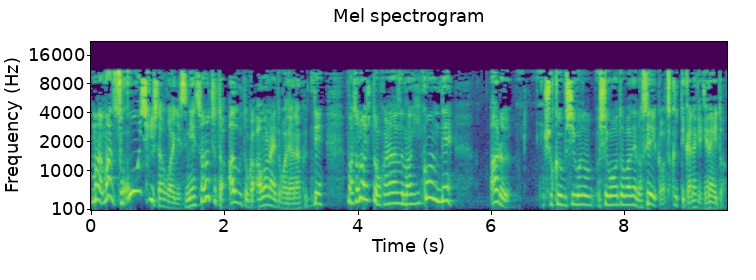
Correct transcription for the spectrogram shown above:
まあ、まずそこを意識した方がいいですね。その人と会うとか会わないとかではなくて、まあ、その人を必ず巻き込んで、ある職、仕事、仕事場での成果を作っていかなきゃいけないと。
